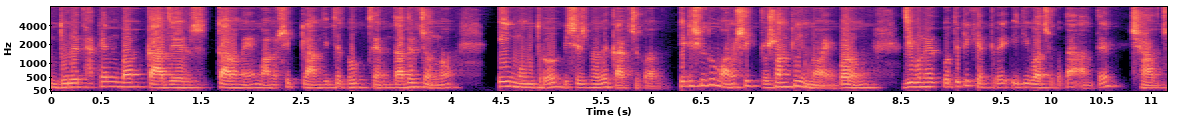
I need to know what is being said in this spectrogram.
দূরে থাকেন বা কাজের কারণে মানসিক ক্লান্তিতে ভুগছেন, তাদের জন্য এই মন্ত্র বিশেষভাবে কার্যকর। এটি শুধু মানসিক প্রশান্তি নয়, বরং জীবনের প্রতিটি ক্ষেত্রে ইতিবাচকতা আনতে সাহায্য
